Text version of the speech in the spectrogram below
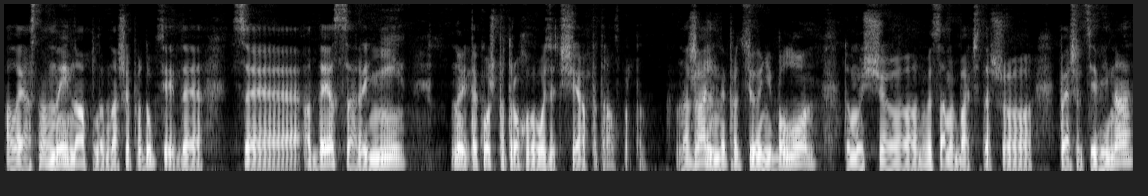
але основний наплив нашої продукції йде це Одеса, Рені, ну і також потроху вивозять ще автотранспортом. На жаль, не працює ні болон, тому що ну, ви самі бачите, що перше це війна,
